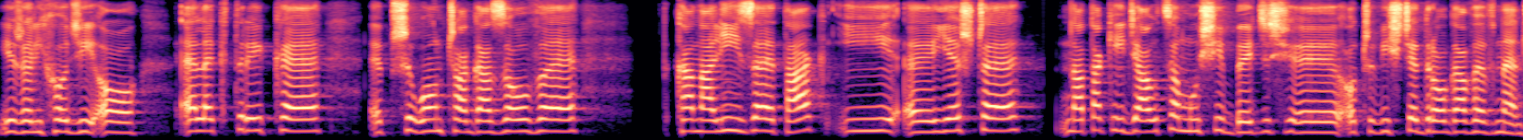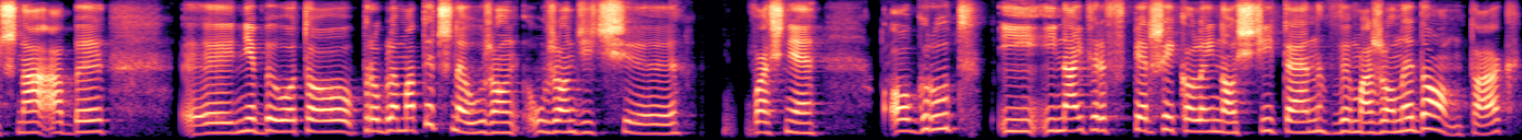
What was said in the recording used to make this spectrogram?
jeżeli chodzi o elektrykę, e, przyłącza gazowe, kanalizę, tak? I e, jeszcze na takiej działce musi być e, oczywiście droga wewnętrzna, aby nie było to problematyczne urządzić właśnie ogród i, i najpierw w pierwszej kolejności ten wymarzony dom, tak?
